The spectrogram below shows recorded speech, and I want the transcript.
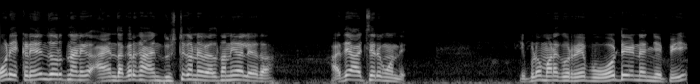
పోనీ ఇక్కడ ఏం జరుగుతుంది? ఆయన దగ్గరకు ఆయన దృష్టి కన్నా వెళ్తానయా లేదా? అదే ఆశ్చర్యంగా ఉంది. ఇప్పుడు మనకు రేపు ఓటేయండి అని చెప్పి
